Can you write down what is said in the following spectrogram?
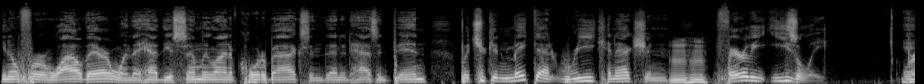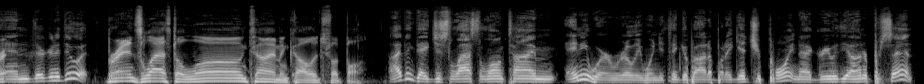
you know, for a while there when they had the assembly line of quarterbacks and then it hasn't been. But you can make that reconnection mm-hmm. fairly easily. Bra- And they're going to do it. Brands last a long time in college football. I think they just last a long time anywhere, really, when you think about it. But I get your point, and I agree with you 100%.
